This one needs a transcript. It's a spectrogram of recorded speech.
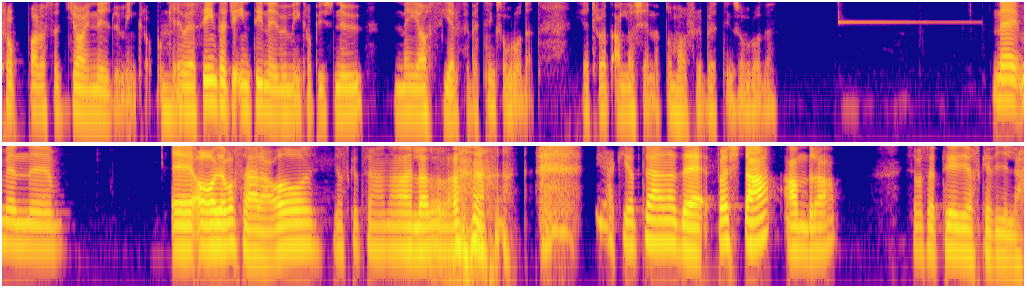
Kropp bara så att jag är nöjd med min kropp. okej? Mm. Och jag säger inte att jag inte är nöjd med min kropp just nu. Men jag ser förbättringsområden. Jag tror att alla känner att de har förbättringsområden. Nej, men eh, eh, ja, jag var så här, ja, jag ska träna, lalala. jag, jag tränade första, andra, sen var så här, tredje, jag ska vila.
